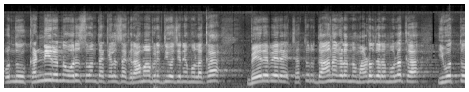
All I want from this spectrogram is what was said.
ಒಂದು ಕಣ್ಣೀರನ್ನು ಒರೆಸುವಂಥ ಕೆಲಸ ಗ್ರಾಮಾಭಿವೃದ್ಧಿ ಯೋಜನೆ ಮೂಲಕ, ಬೇರೆ ಬೇರೆ ಚತುರ್ದಾನಗಳನ್ನು ಮಾಡುವುದರ ಮೂಲಕ ಇವತ್ತು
